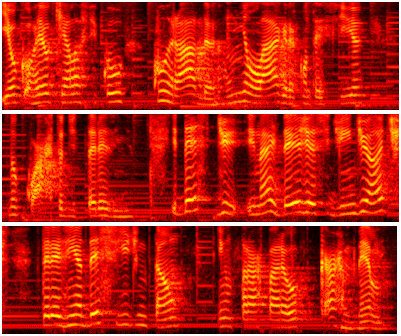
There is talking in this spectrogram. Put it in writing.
e ocorreu que ela ficou curada. Um milagre acontecia no quarto de Teresinha. E desde, e, né, desde esse dia em diante, Teresinha decide então entrar para o Carmelo.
